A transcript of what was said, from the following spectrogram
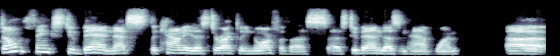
don't think Steuben. That's the county that's directly north of us. Uh, Steuben doesn't have one. Uh,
